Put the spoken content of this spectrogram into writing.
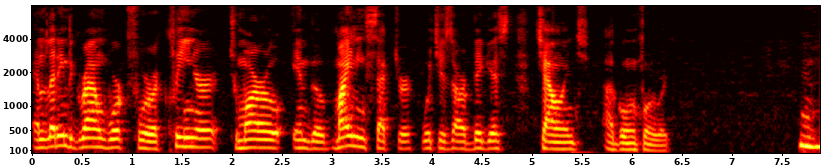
and letting the groundwork for a cleaner tomorrow in the mining sector, which is our biggest challenge uh, going forward. Hmm.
